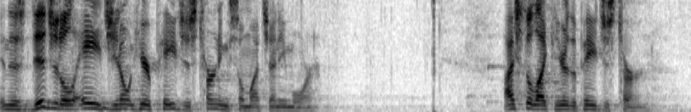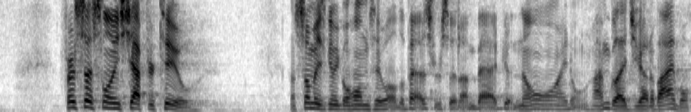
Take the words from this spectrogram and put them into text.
In this digital age, you don't hear pages turning so much anymore. I still like to hear the pages turn. 1 Thessalonians chapter 2. Now somebody's going to go home and say, Well, the pastor said I'm bad. No, I don't. I'm glad you got a Bible.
